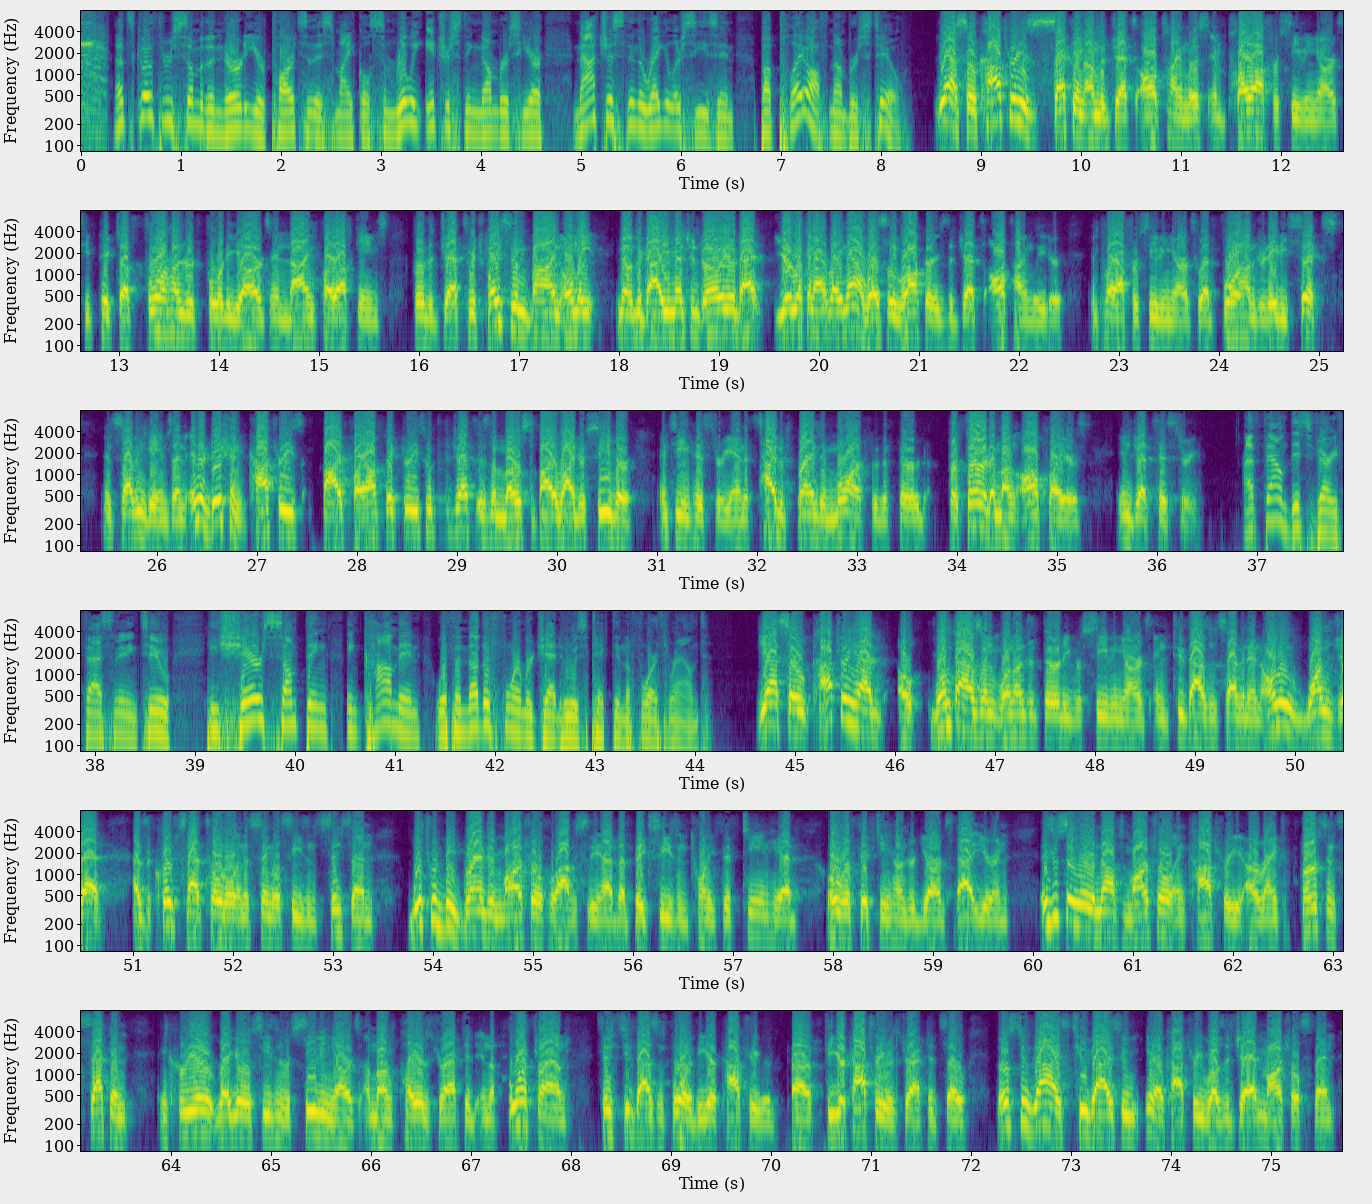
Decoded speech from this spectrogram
Let's go through some of the nerdier parts of this, Michael. Some really interesting numbers here, not just in the regular season, but playoff numbers too. Yeah, so Cotchery is second on the Jets' all-time list in playoff receiving yards. He picked up 440 yards in nine playoff games for the Jets, which places him behind only, you know, the guy you mentioned earlier that you're looking at right now, Wesley Walker, is the Jets' all-time leader in playoff receiving yards, who had 486 in seven games. And in addition, Cotchery's five playoff victories with the Jets is the most by wide receiver in team history, and it's tied with Brandon Moore for the third for third among all players in Jets history. I found this very fascinating too. He shares something in common with another former Jet who was picked in the fourth round. Yeah, so Cotchery had 1,130 receiving yards in 2007, and only one Jet has eclipsed that total in a single season since then which would be Brandon Marshall, who obviously had that big season 2015. He had over 1,500 yards that year. And interestingly enough, Marshall and Cotchery are ranked first and second in career regular season receiving yards among players drafted in the fourth round since 2004, the year Cotchery, uh, the year was drafted. So those two guys, two guys who, you know, Cotchery was a Jet, Marshall spent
